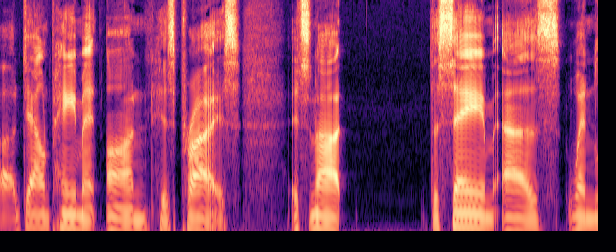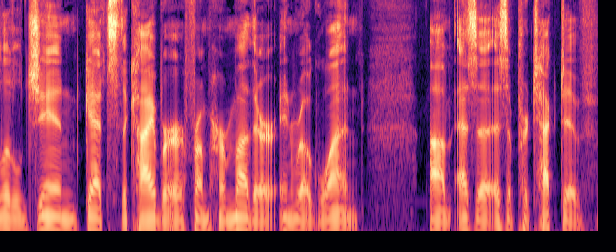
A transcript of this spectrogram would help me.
a down payment on his prize. It's not the same as when little Jyn gets the Kyber from her mother in Rogue One um, as a as a protective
